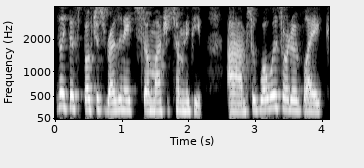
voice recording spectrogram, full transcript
It's like this book just resonates so much with so many people. Um, so what was sort of like,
